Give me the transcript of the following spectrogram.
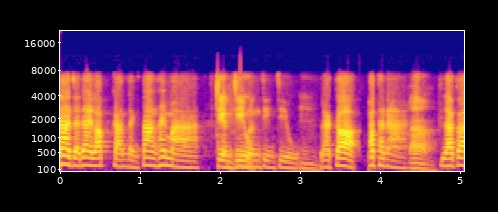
น่าจะได้รับการแต่งตั้งให้มาเจียงจิว เมืองจีนจิว อืม แล้วก็พัฒนา อ่า แล้วก็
